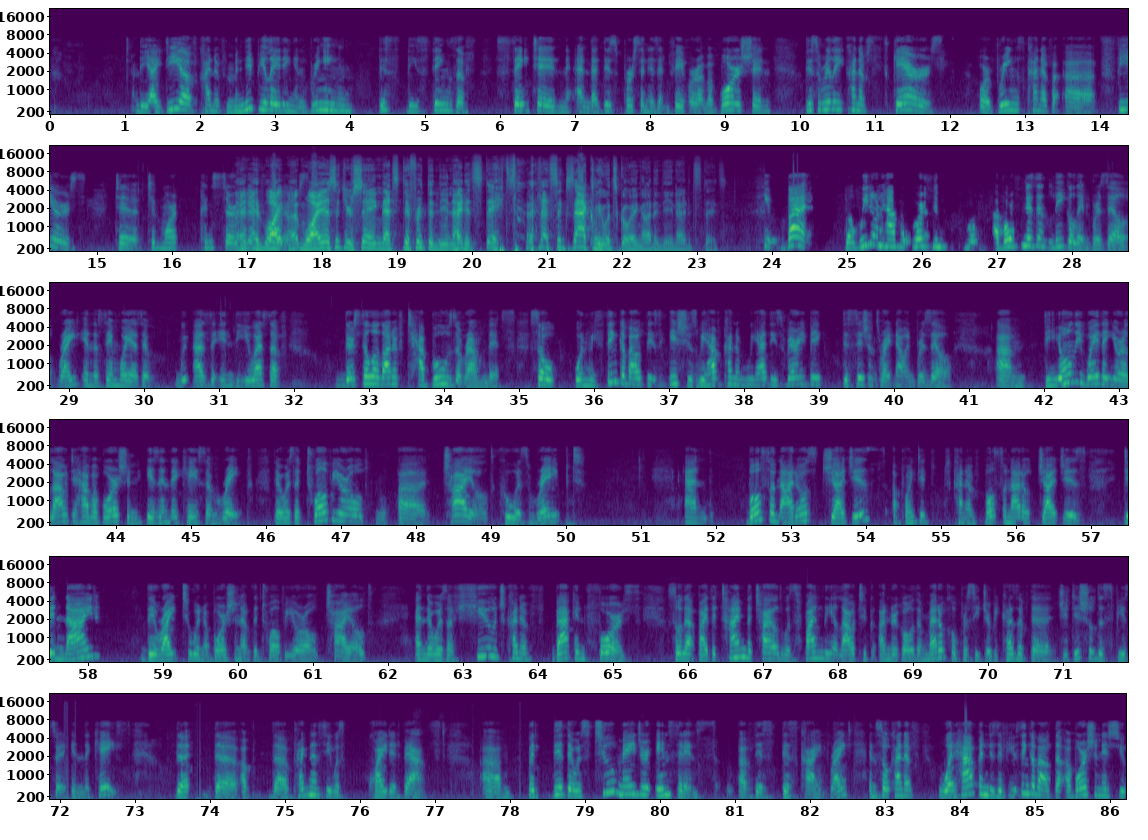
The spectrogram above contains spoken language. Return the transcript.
the idea of kind of manipulating and bringing this these things of Satan and that this person is in favor of abortion, this really kind of scares or brings kind of uh, fears to to more conservative. And, and why uh, why is it you're saying that's different than the United States? that's exactly what's going on in the United States. But but we don't have abortion. Abortion isn't legal in Brazil, right? In the same way as it as in the US of there's still a lot of taboos around this. So when we think about these issues, we have kind of we had these very big decisions right now in Brazil. Um, the only way that you're allowed to have abortion is in the case of rape. There was a 12 year old uh, child who was raped, and Bolsonaro's judges, appointed kind of Bolsonaro judges, denied the right to an abortion of the 12 year old child. And there was a huge kind of back and forth so that by the time the child was finally allowed to undergo the medical procedure because of the judicial disputes in the case, the the uh, the pregnancy was quite advanced. Um, but th- there was two major incidents of this this kind, right? And so kind of what happened is if you think about the abortion issue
